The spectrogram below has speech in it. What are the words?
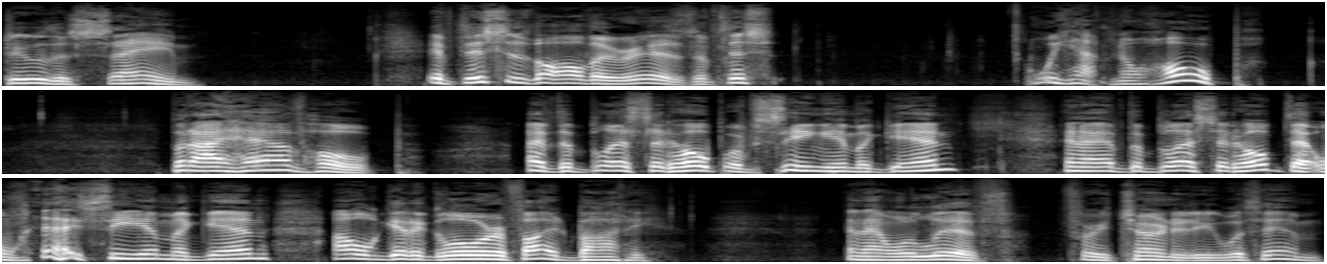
do the same. If this is all there is, if this, we have no hope. But I have hope. I have the blessed hope of seeing him again And I have the blessed hope that when I see him again, I will get a glorified body and I will live for eternity with him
